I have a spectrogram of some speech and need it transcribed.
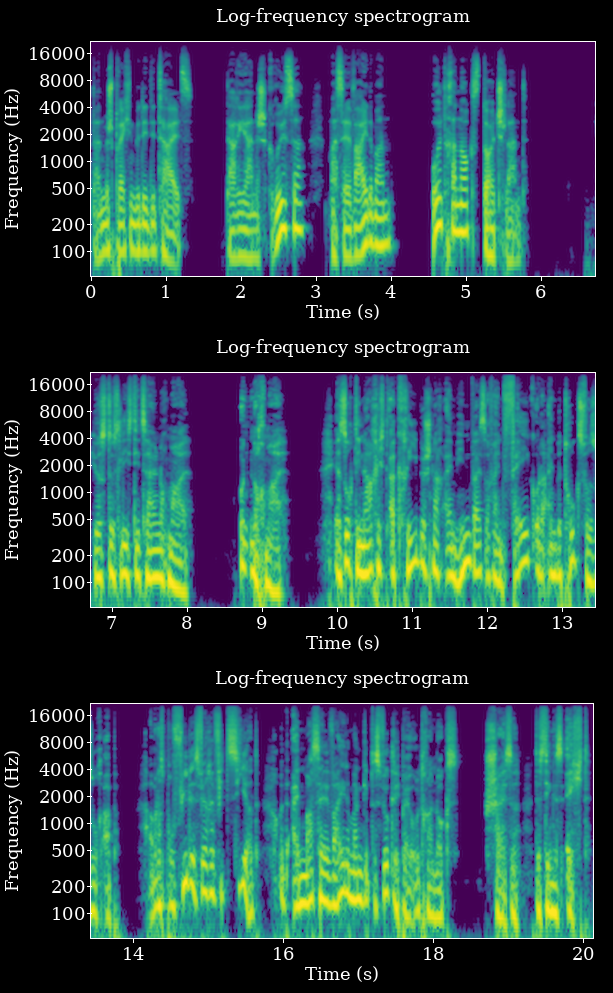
Dann besprechen wir die Details. Darianische Grüße, Marcel Weidemann, Ultranox Deutschland. Justus liest die Zeilen nochmal. Und nochmal. Er sucht die Nachricht akribisch nach einem Hinweis auf ein Fake oder einen Betrugsversuch ab. Aber das Profil ist verifiziert und ein Marcel Weidemann gibt es wirklich bei Ultranox. Scheiße, das Ding ist echt.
